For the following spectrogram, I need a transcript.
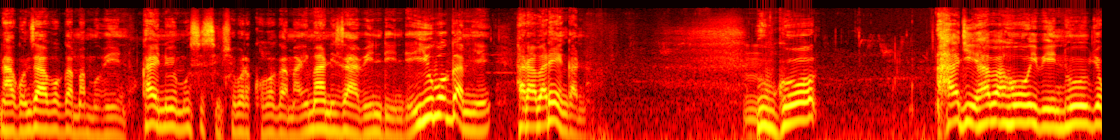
ntabwo nzabogama mu bintu. Kandi n'uyu munsi sinshobora kubogama imana izabindinde. Iyo ubogamye hari abarengana. Ubwo hagiye habaho ibintu byo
